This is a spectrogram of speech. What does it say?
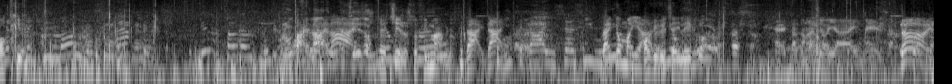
Occhio. Dai, vai, vai. Acceso? È acceso, sto filmando. Dai, dai. Dai che è un maiale. Occhio che c'hai l'eco. È stata una gioia immensa. Dai!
